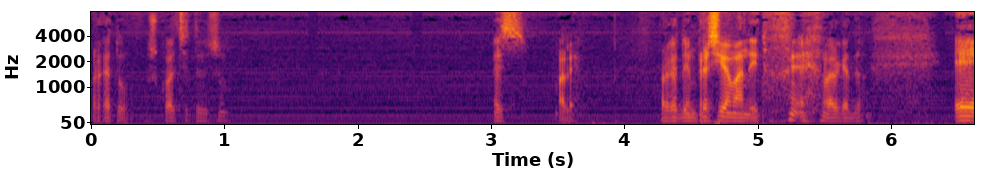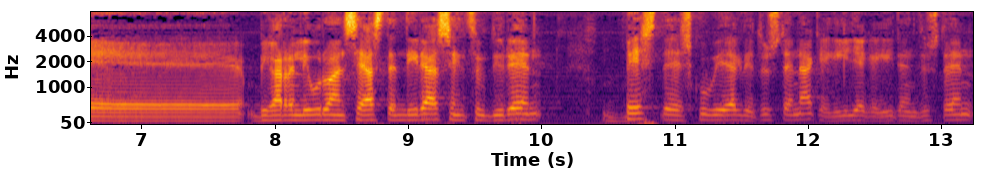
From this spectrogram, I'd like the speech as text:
barkatu, eskualtzetu duzu? Ez. Barkatu, impresioa eman ditu. Barkatu. E, bigarren liburuan zehazten dira, zeintzuk diren, beste eskubideak dituztenak egilek egiten dituzten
